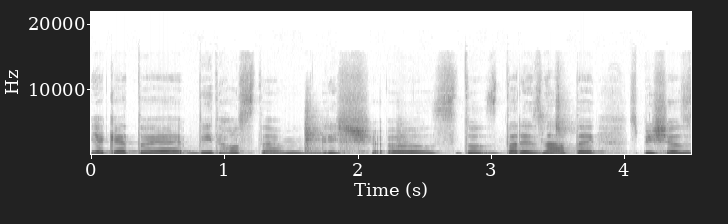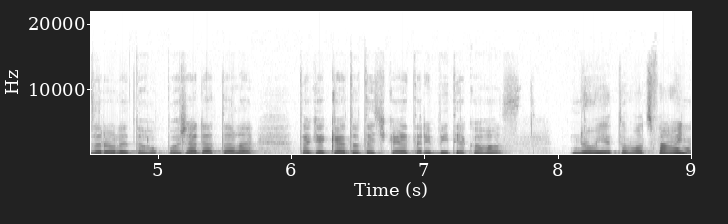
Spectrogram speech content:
jaké to je být hostem, když uh, si to tady znáte spíše z roli toho pořadatele, tak jaké to teďka je tady být jako host? No, je to moc fajn.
